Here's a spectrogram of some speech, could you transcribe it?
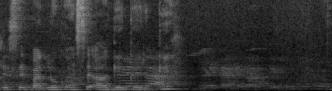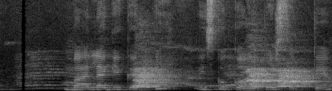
जैसे बालों को ऐसे आगे करके, बाल आगे करके इसको कॉल कर सकते हैं।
